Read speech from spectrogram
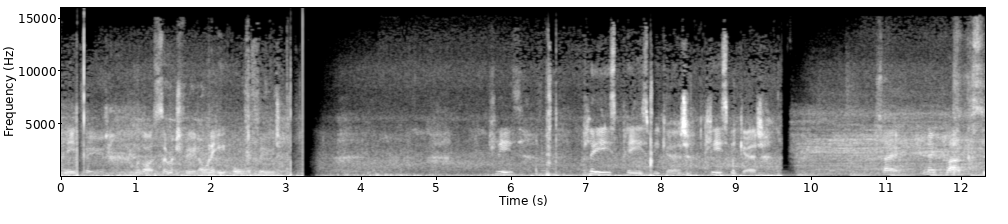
I need food. Oh my god, so much food. I want to eat all the food. Please, please, please be good. Please be good. So, no plugs,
